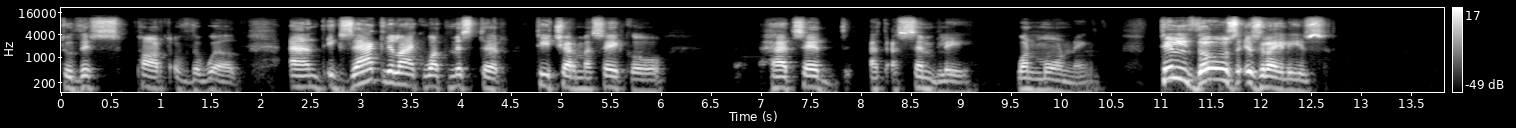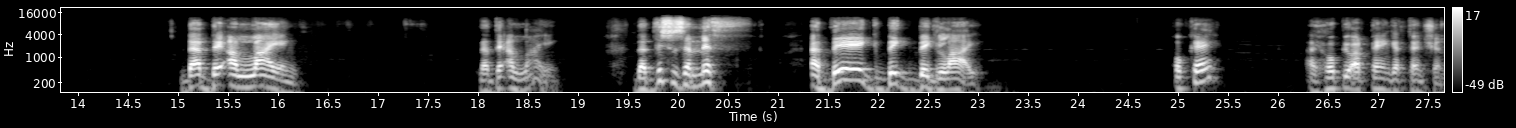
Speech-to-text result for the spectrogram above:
to this part of the world. And exactly like what Mr. Teacher Maseko had said at assembly one morning, till those Israelis that they are lying, that they are lying, that this is a myth, a big, big, big lie. Okay? I hope you are paying attention.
